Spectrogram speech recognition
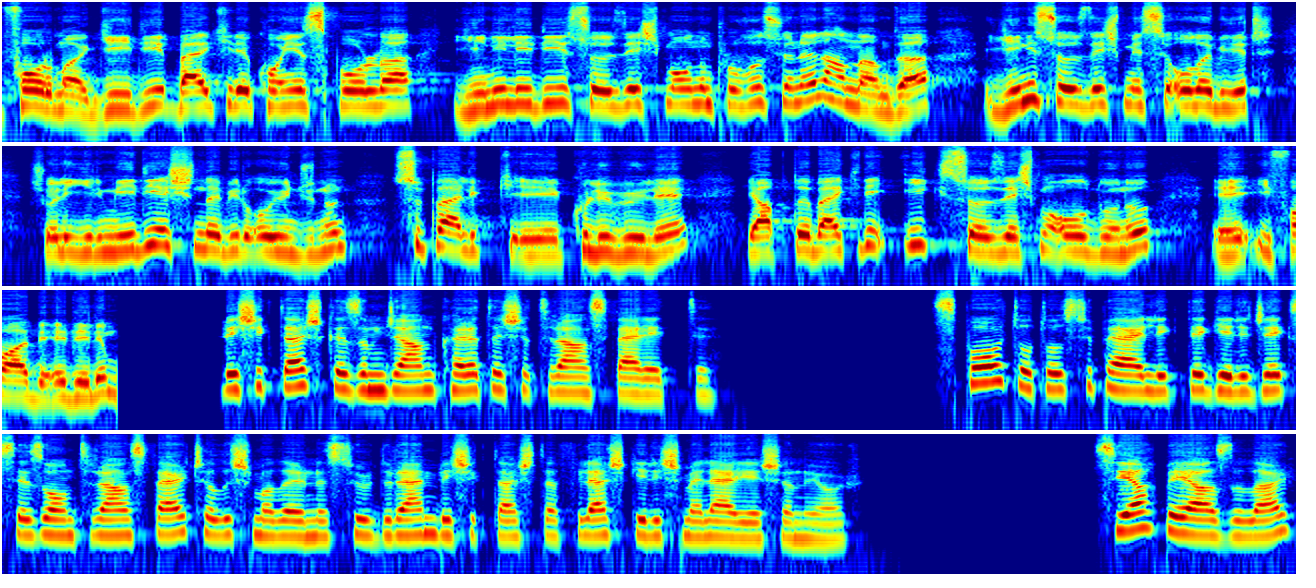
forma giydi. Belki de Konyaspor'la yenilediği sözleşme onun profesyonel anlamda yeni sözleşmesi olabilir. Şöyle 27 yaşında bir oyuncunun Süper Lig kulübüyle yaptığı belki de ilk sözleşme olduğunu e, ifade edelim. Beşiktaş Kazımcan Karataş'ı transfer etti. Spor Toto Süper Lig'de gelecek sezon transfer çalışmalarını sürdüren Beşiktaş'ta flash gelişmeler yaşanıyor. Siyah beyazlılar,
